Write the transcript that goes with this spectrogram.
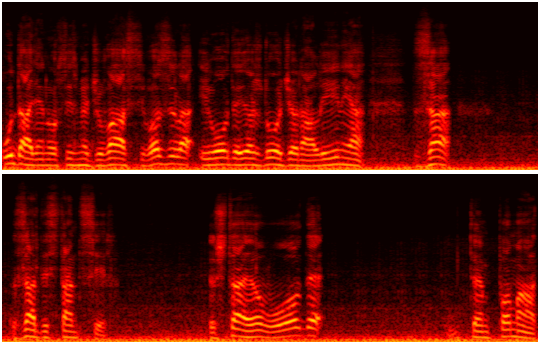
udaljenost između vas i vozila i ovde još dođe ona linija za za distancir. Šta je ovo ovde? Tempomat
